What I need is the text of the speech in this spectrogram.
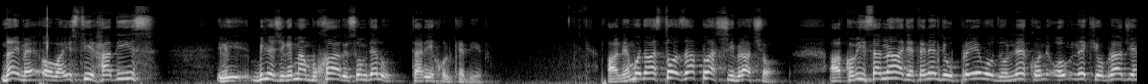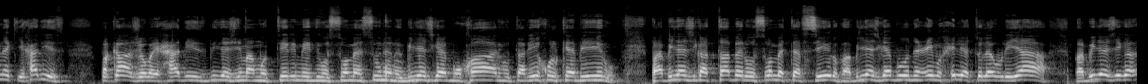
Naime, ovaj isti hadis, ili bilježi ga imam Buhari u svom delu, Tarihul Kebir. Ali nemoj da vas to zaplaši, braćo. Ako vi sad nađete negdje u prevodu, neko, neki obrađuje neki hadis, pa kaže ovaj hadis bilježi imamo Tirmidi u svome sunenu, bilježi ga je Buhari u Tarihul Kebiru, pa bilježi ga Taberu u svome tefsiru, pa bilježi ga Ibn Imu Hiljetu Levlija, pa bilježi ga...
